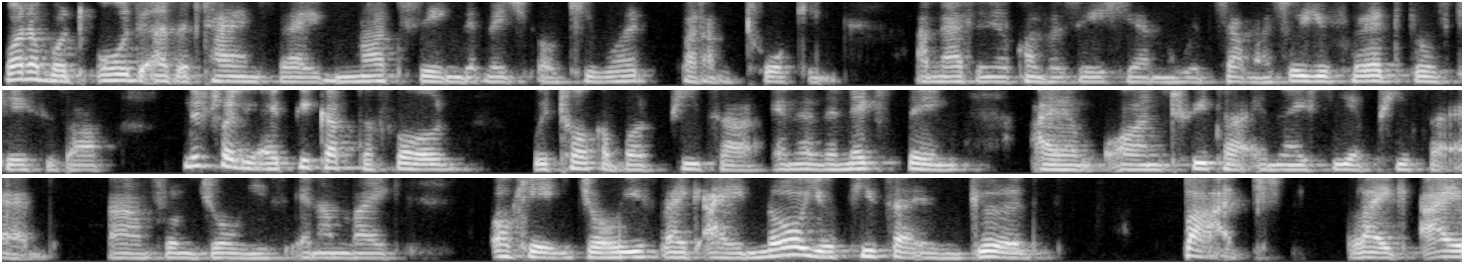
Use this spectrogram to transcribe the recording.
What about all the other times that I'm not saying the magical keyword, but I'm talking, I'm having a conversation with someone? So you've heard those cases of literally, I pick up the phone, we talk about pizza, and then the next thing I am on Twitter and I see a pizza ad um, from Joey's, and I'm like, okay, Joey's, like, I know your pizza is good, but like I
